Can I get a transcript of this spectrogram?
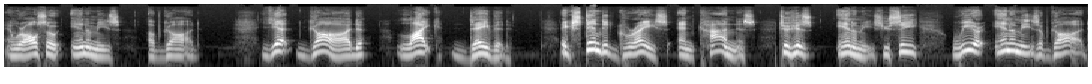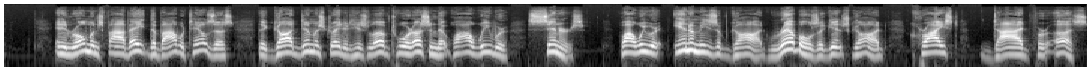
and we're also enemies of God. Yet God, like David, extended grace and kindness to his enemies. You see, we are enemies of God. And in Romans 5 8, the Bible tells us that God demonstrated his love toward us and that while we were sinners, while we were enemies of God, rebels against God, Christ died for us.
